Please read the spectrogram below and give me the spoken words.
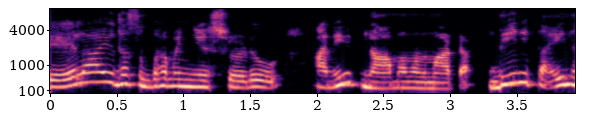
వేలాయుధ సుబ్రహ్మణ్యేశ్వరుడు అని నామం అన్నమాట దీనిపైన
